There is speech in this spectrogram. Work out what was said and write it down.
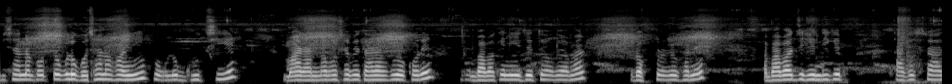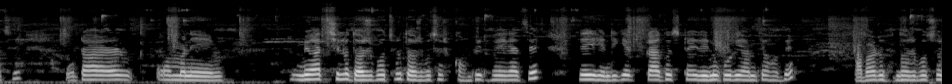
বিছানাপত্রগুলো গোছানো হয়নি, ওগুলো গুছিয়ে মা রান্না বসাবে তাড়াহুড়ো করে, বাবাকে নিয়ে যেতে হবে আমার ডক্টরের ওখানে। বাবার যে হ্যান্ডিক্যাপ কাগজটা আছে, ওটার মানে মেয়াদ ছিল দশ বছর দশ বছর কমপ্লিট হয়ে গেছে, সেই হ্যান্ডিক্যাপ কাগজটাই রেনু করিয়ে আনতে হবে। আবার দশ বছর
